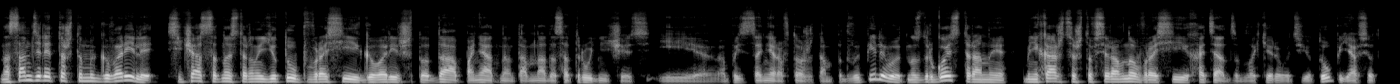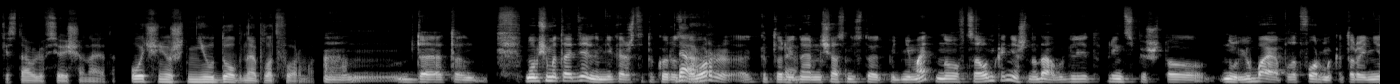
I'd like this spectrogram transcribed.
На самом деле, то, что мы говорили, сейчас, с одной стороны, YouTube в России говорит, что да, понятно, там надо сотрудничать, и оппозиционеров тоже там подвыпиливают, но с другой стороны, мне кажется, что все равно в России хотят заблокировать YouTube, я все-таки ставлю все еще на это. Очень уж неудобная платформа. Um, да, это... Ну, в общем, это отдельно, мне кажется, такой разговор, да. Э, который, да. наверное, сейчас не стоит поднимать, но в целом, конечно, да, выглядит, в принципе, что, ну, любая платформа, которая не,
